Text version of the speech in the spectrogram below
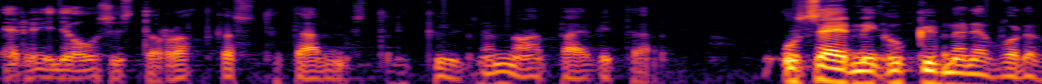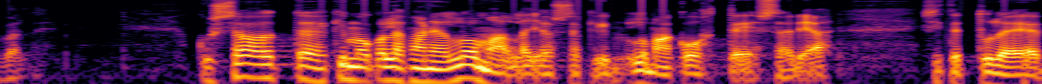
eri jousistoratkaisusta ja tämmöistä, niin kyllä mä päivitän useimmin kuin kymmenen vuoden välein. Kun sä oot eh, Kimmo Kolehmanen lomalla jossakin lomakohteessa ja sitten tulee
